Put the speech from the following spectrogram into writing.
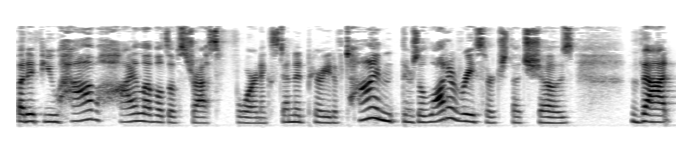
But if you have high levels of stress for an extended period of time, there's a lot of research that shows that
